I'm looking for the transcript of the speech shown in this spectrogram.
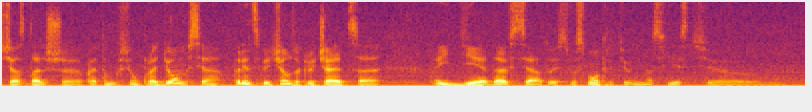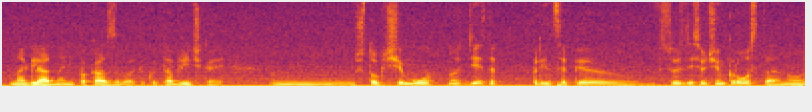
Сейчас дальше по этому всему пройдемся. В принципе, в чем заключается идея, да, вся. То есть вы смотрите, у нас есть э, наглядно, они показывают такой табличкой, что к чему. Но здесь, это, в принципе, все здесь очень просто. Но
